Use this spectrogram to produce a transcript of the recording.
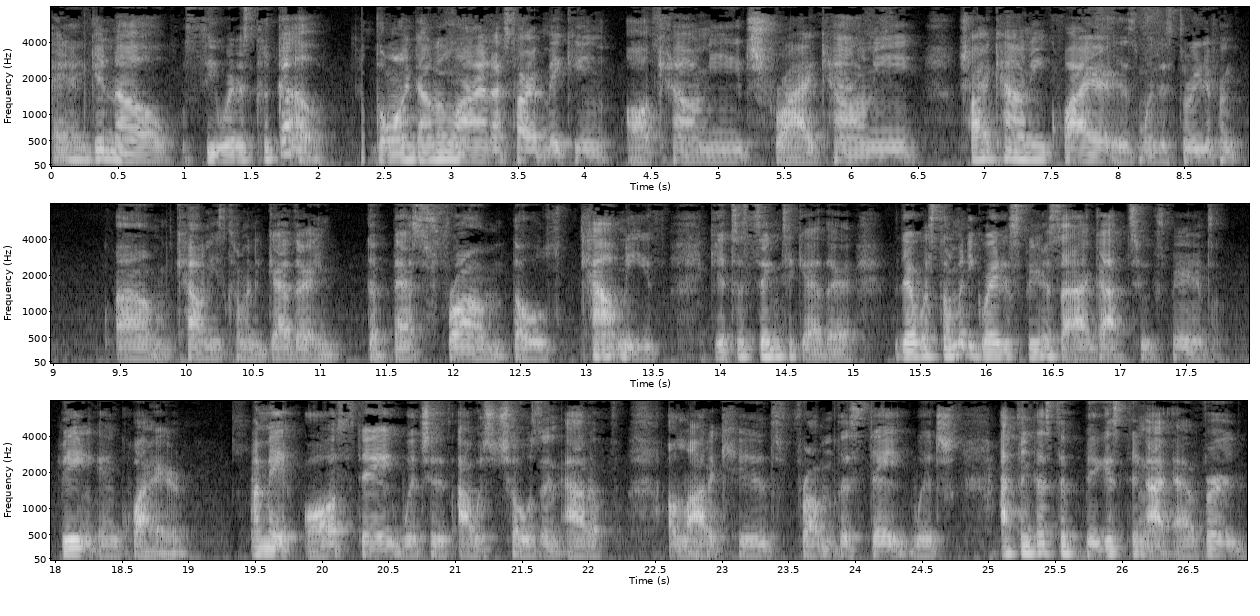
and, you know, see where this could go. Going down the line, I started making all county, tri-county. Tri-county choir is when there's three different um, counties coming together and the best from those counties get to sing together. There was so many great experiences that I got to experience being in choir. I made all state, which is I was chosen out of a lot of kids from the state, which I think that's the biggest thing I ever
